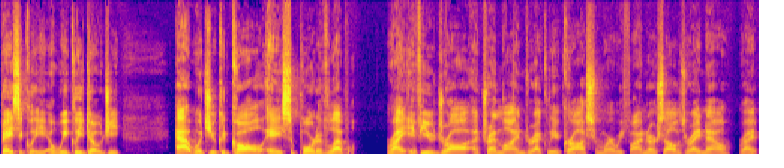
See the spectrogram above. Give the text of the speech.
basically a weekly doji at what you could call a supportive level, right? If you draw a trend line directly across from where we find ourselves right now, right?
